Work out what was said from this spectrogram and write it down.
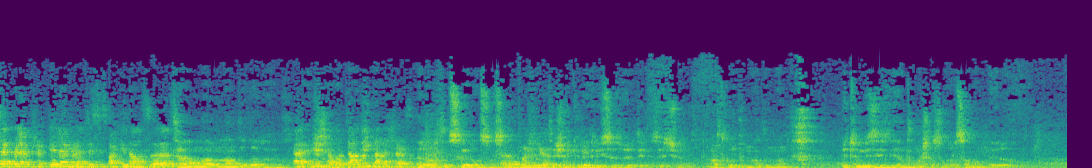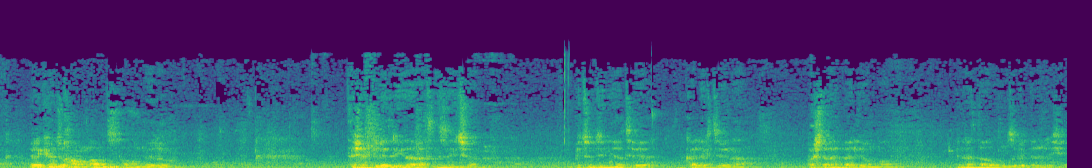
səhv eləmişəm, eləmirəmsə siz Bakıdansınız. Təamlarından dadarıq. Hə, inşallah dadıb danışarsınız. Hər vaxtınız xeyir olsun, Hoş salamlayırıq. geldiniz. Təşəkkür edirik söz verdiyiniz üçün. Art qrupunun adından bütün bizi izləyən tamaşaçıları salamlayırıq. İlk öncə xanımlarımızı salamlayırıq. Təşəkkür edirik dəvətiniz üçün. Bütün Dünya TV kollektivinə, başda rəhbərliyi olmalı, minnətdarlığımızı bildiririk.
